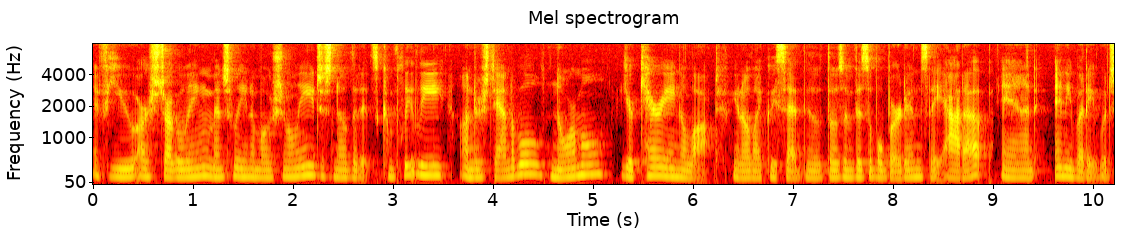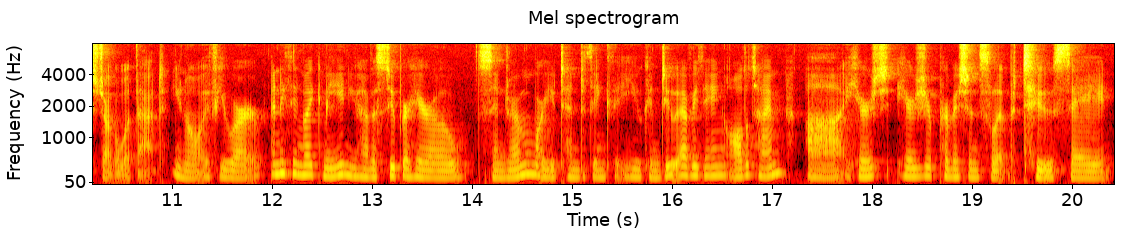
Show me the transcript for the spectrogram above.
If you are struggling mentally and emotionally, just know that it's completely understandable, normal. You're carrying a lot. You know, like we said, those invisible burdens they add up, and anybody would struggle with that. You know, if you are anything like me and you have a superhero syndrome where you tend to think that you can do everything all the time time, uh, here's here's your permission slip to say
